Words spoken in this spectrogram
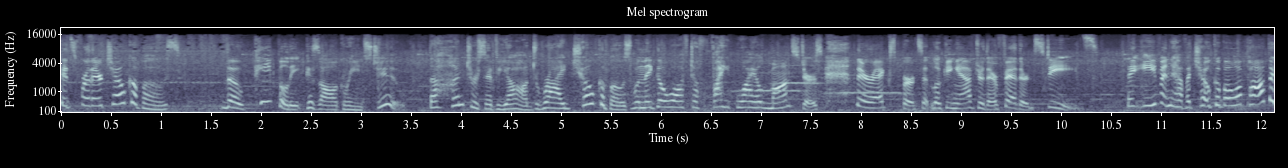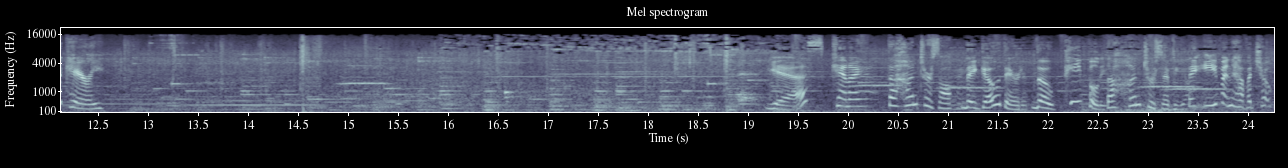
it's for their chocobos. Though people eat Gysahl greens too. The hunters of Yogg ride chocobos when they go off to fight wild monsters. They're experts at looking after their feathered steeds. They even have a chocobo apothecary. Yes, can I? The hunters often they go there to though people the hunters of you. they even have a choke.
